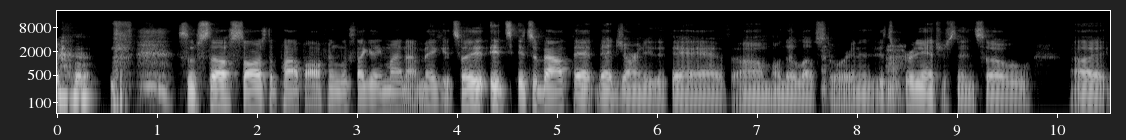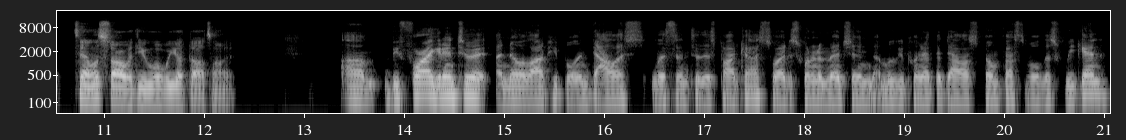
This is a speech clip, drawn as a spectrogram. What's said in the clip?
some stuff starts to pop off, and looks like they might not make it. So it, it's it's about that that journey that they have um, on their love story, and it, it's pretty interesting. So, uh, Tim, let's start with you. What were your thoughts on it? Um, before I get into it, I know a lot of people in Dallas listen to this podcast, so I just wanted to mention a movie playing at the Dallas Film Festival this weekend.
